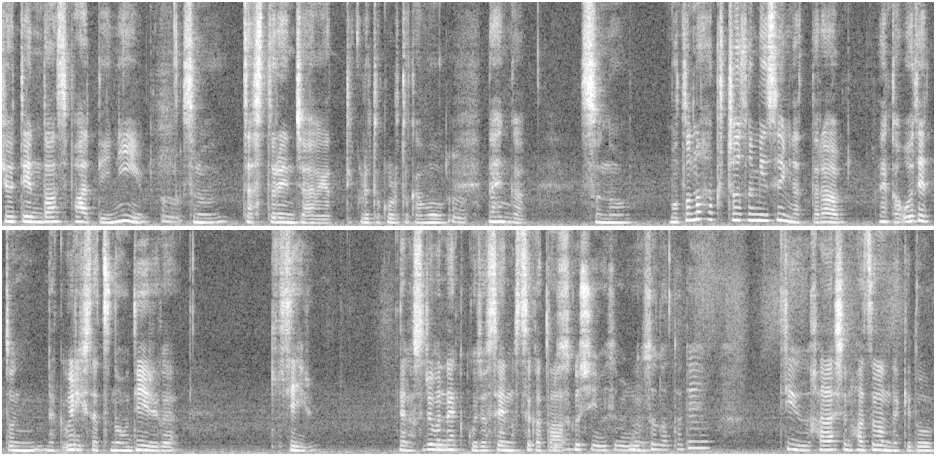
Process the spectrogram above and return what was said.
宮廷のダンスパーティーにうん。そのザ・ストレンジャーがやってくるところとかもうん。なんかその元の白鳥と湖だったらなんかオデットになんかウリ二つのオディールが来ている。なんかそれはなんかこう女性の姿。っ美しい娘の姿で。ていう話のはずなんだけど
